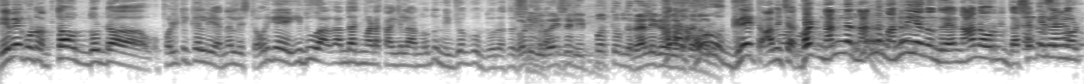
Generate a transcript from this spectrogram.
ದೇವೇಗೌಡರು ಅಂತ ದೊಡ್ಡ ಪೊಲಿಟಿಕಲ್ ಅನಲಿಸ್ಟ್ ಅವರಿಗೆ ಇದು ಅಂದಾಜು ಮಾಡಕ್ಕಾಗಿಲ್ಲ ಅನ್ನೋದು ನಿಜಕ್ಕೂ ಮಾಡ್ತಾರೆ ಅವರು. ಗ್ರೇಟ್ ಆ ವಿಚಾರ. ಬಟ್ ನನ್ನ ನನ್ನ ಮನವಿ ಏನಂದ್ರೆ ಅಂದ್ರೆ ನಾನು ಅವ್ರನ್ನ ದಶಕಗಳಲ್ಲಿ ನೋಡಿ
